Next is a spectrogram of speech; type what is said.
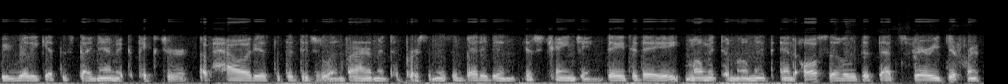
We really get this dynamic picture of how it is that the digital environment a person is embedded in is changing day to day, moment to moment, and also that that's very different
